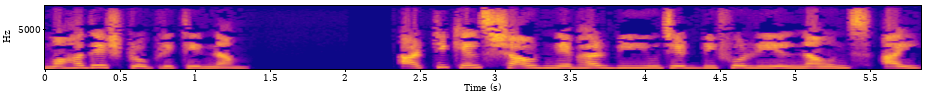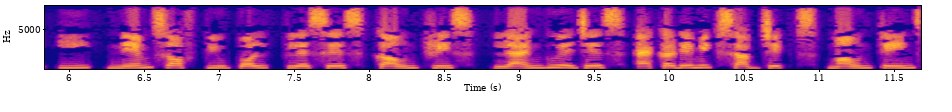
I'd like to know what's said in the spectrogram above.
মহাদেশ প্রভৃতির নাম। Articles should never be used before real nouns I E names of people places countries languages academic subjects mountains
